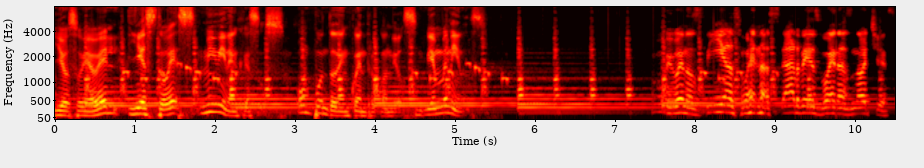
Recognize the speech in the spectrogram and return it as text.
Yo soy Abel y esto es Mi vida en Jesús, un punto de encuentro con Dios. Bienvenidos. Muy buenos días, buenas tardes, buenas noches.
